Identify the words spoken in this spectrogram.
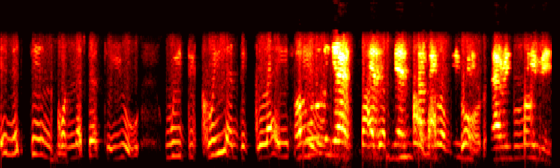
anything connected to you, we decree and declare it oh, here yes, by yes, the yes, power of God. I receive it.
